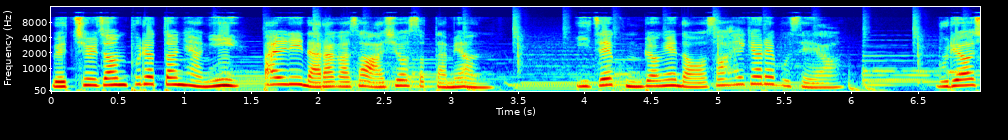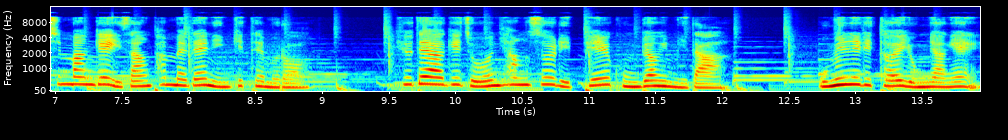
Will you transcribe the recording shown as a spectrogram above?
외출 전 뿌렸던 향이 빨리 날아가서 아쉬웠었다면 이제 공병에 넣어서 해결해보세요. 무려 10만 개 이상 판매된 인기템으로 휴대하기 좋은 향수 리필 공병입니다. 5ml의 용량에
